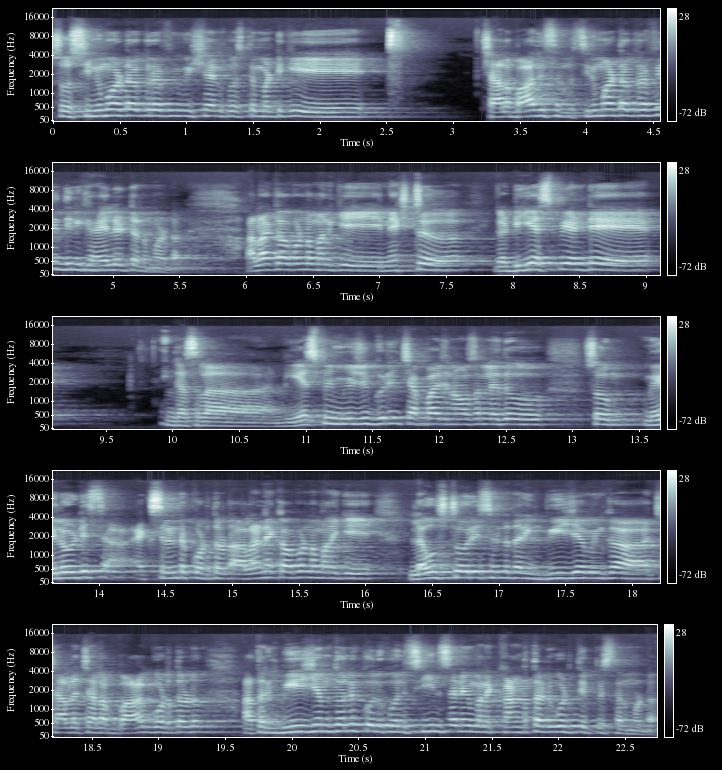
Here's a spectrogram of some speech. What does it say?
సో సినిమాటోగ్రఫీ విషయానికి వస్తే మట్టుకి చాలా బాధిస్తుంది సినిమాటోగ్రఫీ దీనికి హైలైట్ అనమాట అలా కాకుండా మనకి నెక్స్ట్ ఇంకా డిఎస్పి అంటే ఇంకా అసలు డిఎస్పి మ్యూజిక్ గురించి చెప్పాల్సిన అవసరం లేదు. సో మెలోడీస్ ఎక్సలెంట్ కొడతాడు. అలానే కాకుండా మనకి లవ్ స్టోరీస్ అంటే దానికి బీజియం ఇంకా చాలా చాలా బాగా కొడతాడు. అతని బీజియంతోనే కొన్ని కొన్ని సీన్స్ అనేవి మనకి కంటతడి కూడా తెప్పిస్తాడు అనమాట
